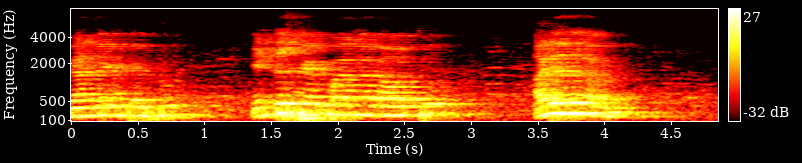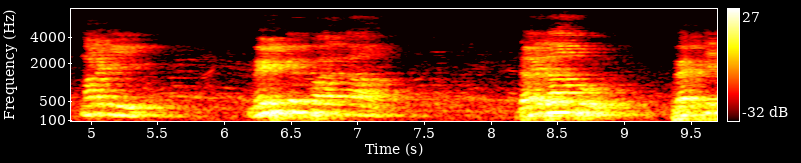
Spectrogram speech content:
మీ అందరికీ తెలుసు ఇండస్ట్రీ పరంగా కావచ్చు అదేవిధంగా మనకి మెడికల్ పరంగా దాదాపు ప్రతి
